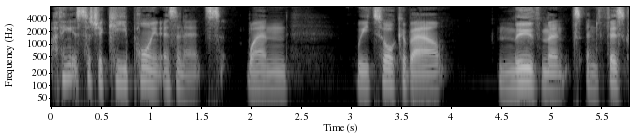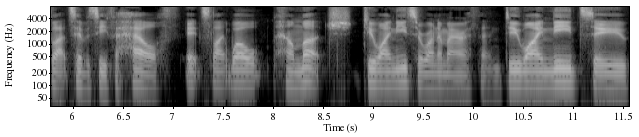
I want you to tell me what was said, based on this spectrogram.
I think it's such a key point, isn't it? When we talk about movement and physical activity for health, it's like, well, how much do I need to run a marathon? Do I need to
